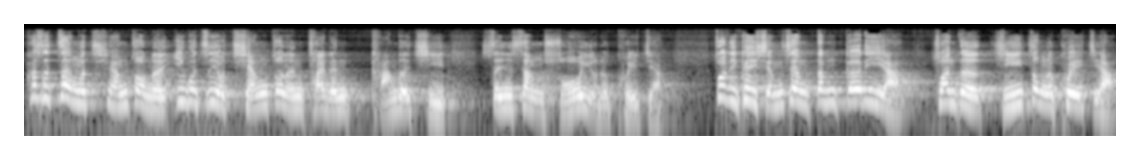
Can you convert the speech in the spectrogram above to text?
他是这么强壮的，因为只有强壮人才能扛得起身上所有的盔甲。所以你可以想象，当歌利亚穿着极重的盔甲，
